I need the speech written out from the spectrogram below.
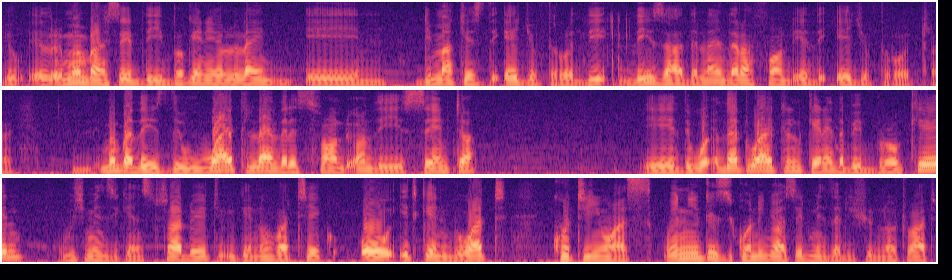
you remember i said the broken yellow line um, demarcates the edge of the road. The, these are the lines that are found at the edge of the road right? Remember there is the white line that is found on the center. Uh, the, that white line can either be broken which means you can straddle it you can overtake or it can be what? Continuous. When it is continuous it means that you should not what?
